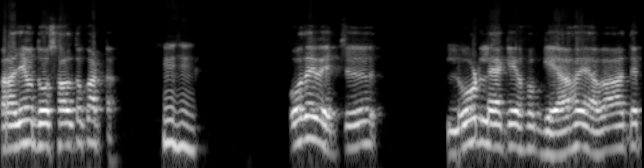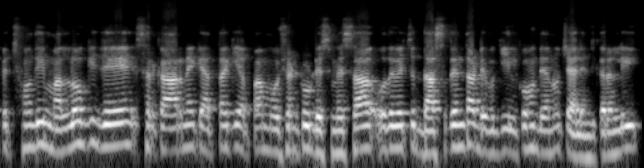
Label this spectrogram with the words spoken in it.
ਪਰ ਅਜੇ ਉਹ 2 ਸਾਲ ਤੋਂ ਘੱਟ। ਹੂੰ ਹੂੰ ਉਹਦੇ ਵਿੱਚ ਲੋਡ ਲੈ ਕੇ ਉਹ ਗਿਆ ਹੋਇਆ ਵਾ ਤੇ ਪਿੱਛੋਂ ਦੀ ਮੰਨ ਲਓ ਕਿ ਜੇ ਸਰਕਾਰ ਨੇ ਕਹਿਤਾ ਕਿ ਆਪਾਂ ਮੋਸ਼ਨ ਟੂ ਡਿਸਮਿਸ ਆ ਉਹਦੇ ਵਿੱਚ 10 ਦਿਨ ਤੁਹਾਡੇ ਵਕੀਲ ਕੋ ਹੁੰਦਿਆਂ ਨੂੰ ਚੈਲੰਜ ਕਰਨ ਲਈ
